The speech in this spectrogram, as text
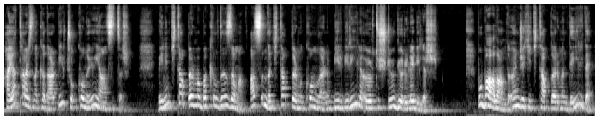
hayat tarzına kadar birçok konuyu yansıtır. Benim kitaplarıma bakıldığı zaman aslında kitaplarımın konularının birbiriyle örtüştüğü görülebilir. Bu bağlamda önceki kitaplarımın değil de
